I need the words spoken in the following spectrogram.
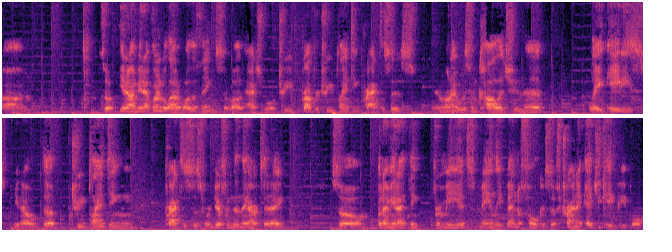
Um, so you know, I mean, I've learned a lot of other things about actual tree proper tree planting practices. And when I was in college in the late '80s, you know, the tree planting practices were different than they are today. So, but I mean, I think for me, it's mainly been the focus of trying to educate people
